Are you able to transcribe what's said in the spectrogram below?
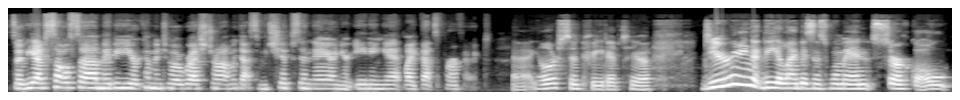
So if you have salsa, maybe you're coming to a restaurant, we got some chips in there, and you're eating it. Like that's perfect. Yeah, y'all are so creative too. During the Align Businesswoman Circle,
